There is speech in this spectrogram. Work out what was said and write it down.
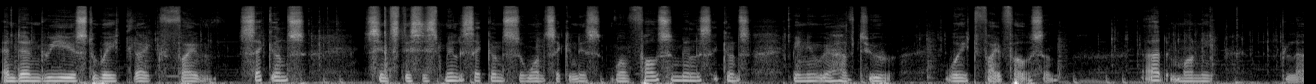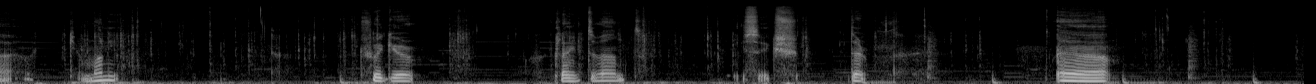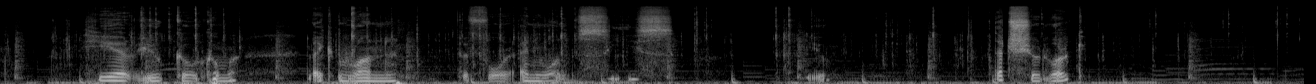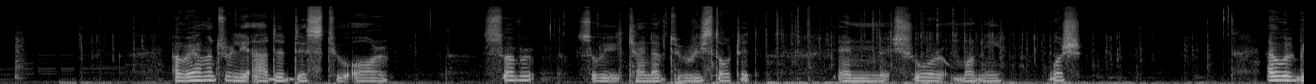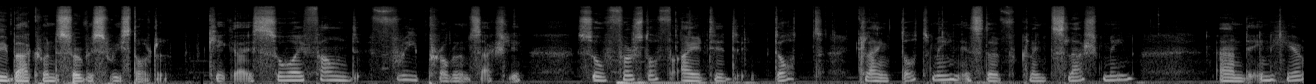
and then we used to wait like 5 seconds. Since this is milliseconds so 1 second is 1000 milliseconds meaning we have to wait 5000 add money black money. Trigger client event ESX there. Uh, here you go comma like run before anyone sees you. That should work. And we haven't really added this to our server, so we kind of have to restart it. ensure money wash. I will be back when the service restarted. Okay guys, so I found three problems actually. So first off I did dot client dot main instead of client slash main. And in here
